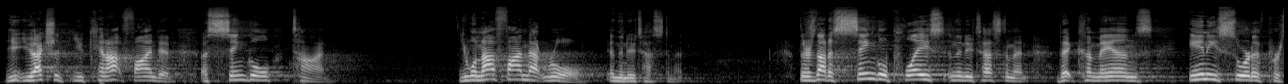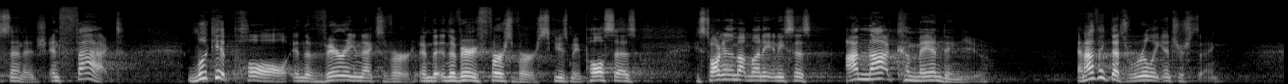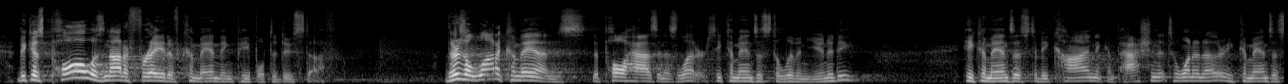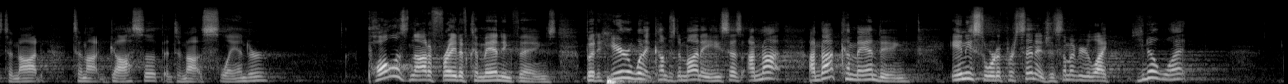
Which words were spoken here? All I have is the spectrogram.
You, you actually you cannot find it a single time. You will not find that rule in the New Testament. There's not a single place in the New Testament that commands any sort of percentage. In fact, look at Paul in the very next verse, in the, in the very first verse, excuse me. Paul says, he's talking about money and he says, I'm not commanding you. And I think that's really interesting because Paul was not afraid of commanding people to do stuff. There's a lot of commands that Paul has in his letters. He commands us to live in unity. He commands us to be kind and compassionate to one another. He commands us to not, to not gossip and to not slander. Paul is not afraid of commanding things, but here when it comes to money, he says, I'm not, I'm not commanding any sort of percentage. And some of you are like, you know what?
